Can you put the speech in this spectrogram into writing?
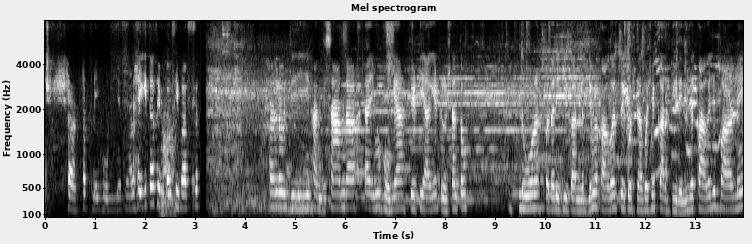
ਸ਼ਰਟ ਆਪਣੀ ਹੋ ਗਈ ਹੈ, ਤਿਆਰ। ਹੈਗੀ ਤਾਂ ਸਿੰਪਲ ਸੀ ਬਸ। ਹੈਲੋ ਜੀ, ਹਾਂਜੀ, ਸ਼ਾਮ ਦਾ ਟਾਈਮ ਹੋ ਗਿਆ। ਬੇਟੀ ਆ ਗਈ ਟਿਊਸ਼ਨ ਤੋਂ। ਨੂਰ ਪਤਾ ਨਹੀਂ ਕੀ ਕਰਨ ਲੱਗੇ। ਮੈਂ ਕਾਗਜ਼ ਤੇ ਕੁਛ ਨਾ ਕੁਛ ਕਰਦੀ ਰਹਿੰਦੀ ਜੇ ਕਾਗਜ਼ ਪਾੜਨੇ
